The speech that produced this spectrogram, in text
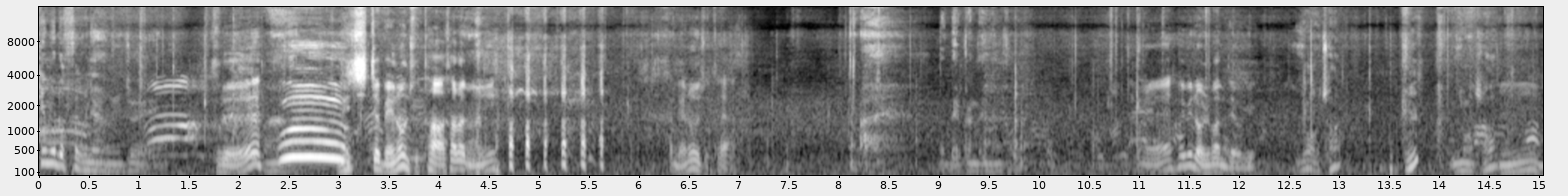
팀으로서 그냥 이제 그래? 음. 니 진짜 매너는 좋다 사람이 매너는 좋다 야 내건 내면서 그래 회비는 얼만데 여기 2만 5천 원? 응? 2만 5천 원? 음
